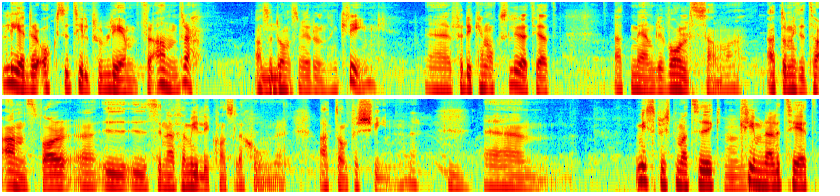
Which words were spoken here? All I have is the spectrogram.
leder också till problem för andra. Alltså Mm. de som är runt omkring. Eh, för det kan också leda till att, att män blir våldsamma. Att de inte tar ansvar eh, i, i sina familjekonstellationer. Att de försvinner. Eh, missbruksproblematik, Mm. kriminalitet,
